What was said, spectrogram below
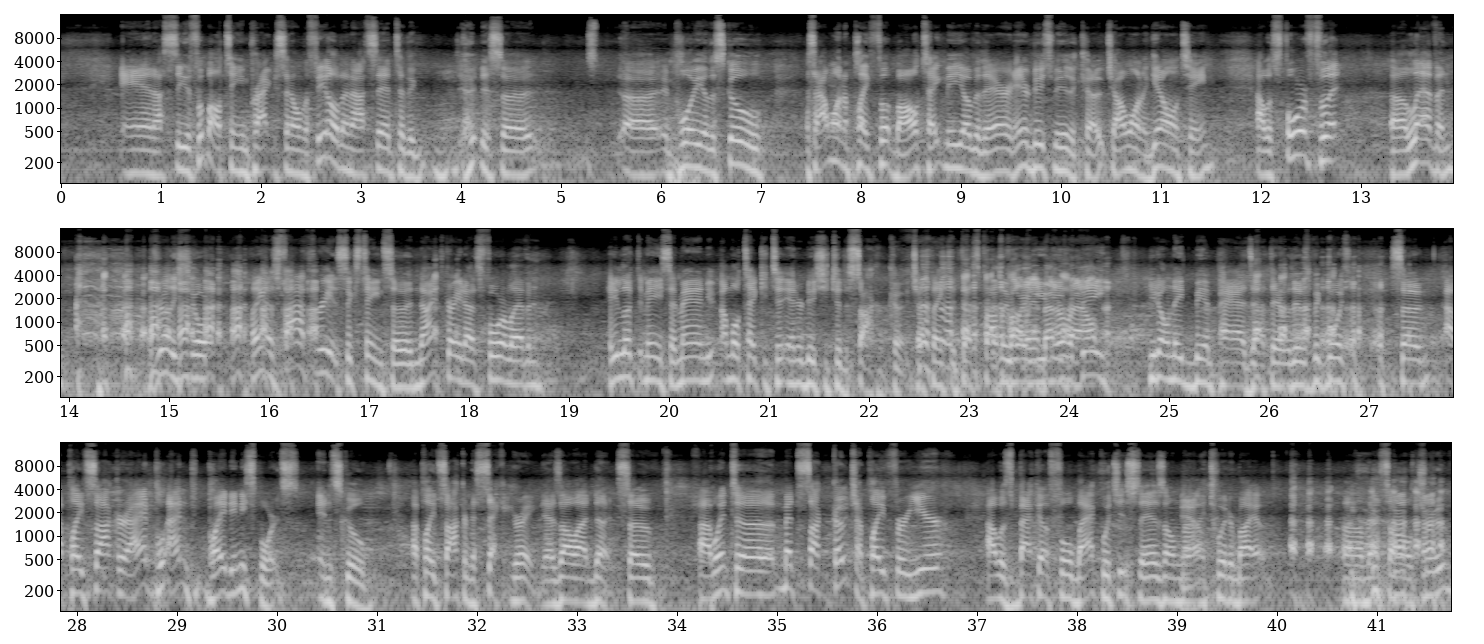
and I see the football team practicing on the field. And I said to the this uh, uh employee of the school, I said, I want to play football. Take me over there and introduce me to the coach. I want to get on the team. I was four foot uh, 11. I was really short. I think I was 5'3 at 16. So in ninth grade, I was 4'11. He looked at me and he said, Man, I'm going to take you to introduce you to the soccer coach. I think that that's probably, that's probably where you need route. to be. You don't need to be in pads out there with those big boys. So I played soccer. I, had, I hadn't played any sports in school. I played soccer in the second grade. That's all I'd done. So I went to, met the soccer coach. I played for a year. I was backup fullback, which it says on my Twitter bio. Um, that's all true.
